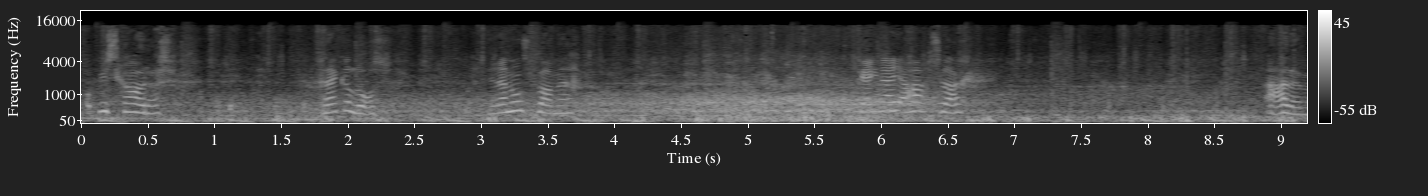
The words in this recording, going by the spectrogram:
Op je schouders. Lekker los. Ren ontspannen. Kijk naar je hartslag. Adem.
